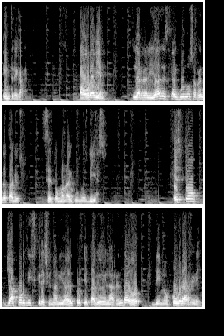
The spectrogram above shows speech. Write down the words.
entregar. Ahora bien, la realidad es que algunos arrendatarios se toman algunos días. Esto ya por discrecionalidad del propietario del arrendador de no cobrarle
